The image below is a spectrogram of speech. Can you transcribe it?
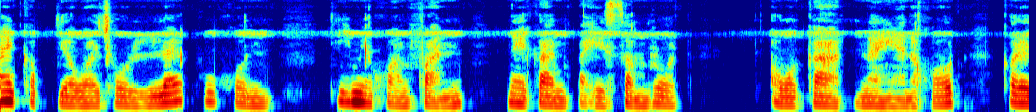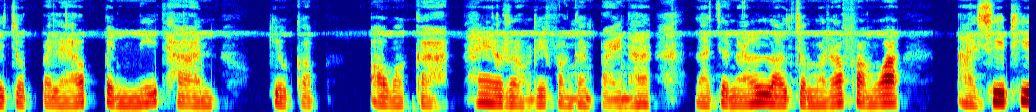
ให้กับเยาวชนและผู้คนที่มีความฝันในการไปสำรวจอวกาศในอนาคต ก็เลยจบไปแล้วเป็นนิทานเกี่ยวกับอวกาศให้เราได้ฟังกันไปนะหลังจากนั้นเราจะมารับฟังว่าอาชีพที่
